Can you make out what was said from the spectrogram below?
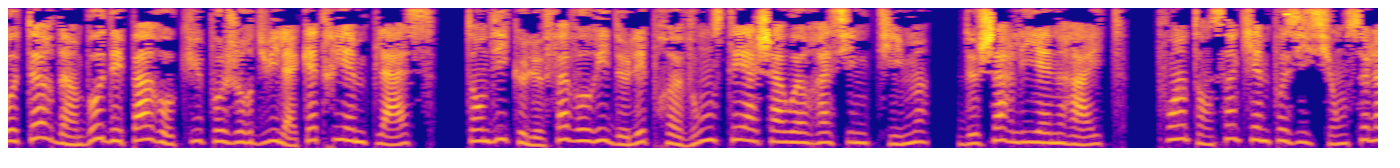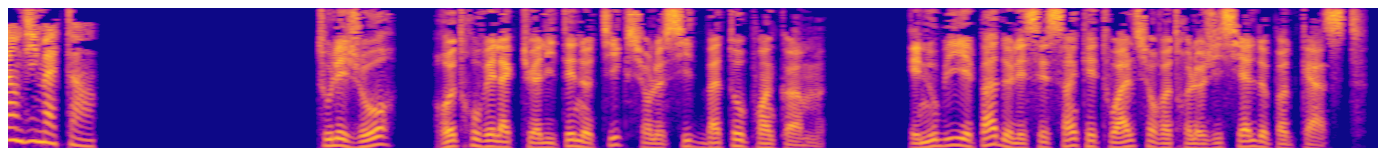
auteur d'un beau départ occupe aujourd'hui la quatrième place, tandis que le favori de l'épreuve 11 TH Hour Racing Team, de Charlie Enright, pointe en cinquième position ce lundi matin. Tous les jours, retrouvez l'actualité nautique sur le site bateau.com. Et n'oubliez pas de laisser 5 étoiles sur votre logiciel de podcast.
